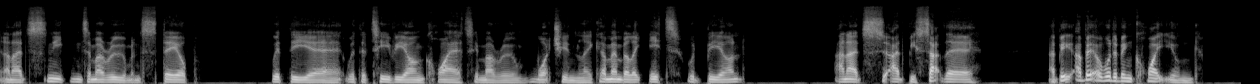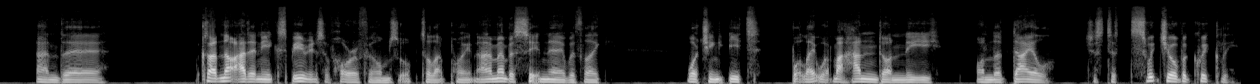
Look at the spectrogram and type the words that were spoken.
And I'd sneak into my room and stay up with the uh, with the TV on quiet in my room watching like I remember like it would be on and I'd I'd be sat there I'd be I bet I would have been quite young and uh, because I'd not had any experience of horror films up till that point. I remember sitting there with like watching it, but like with my hand on the on the dial just to switch over quickly.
